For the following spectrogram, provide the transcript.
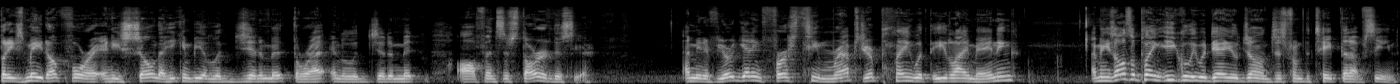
but he's made up for it and he's shown that he can be a legitimate threat and a legitimate offensive starter this year. I mean, if you're getting first team reps, you're playing with Eli Manning. I mean, he's also playing equally with Daniel Jones just from the tape that I've seen.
